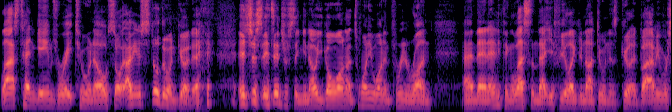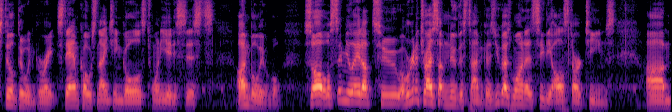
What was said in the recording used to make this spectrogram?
Last 10 games we're 8 2 and 0. So I mean, it's still doing good. it's just it's interesting, you know, you go on a 21 and 3 run and then anything less than that you feel like you're not doing as good. But I mean, we're still doing great. Stamkos 19 goals, 28 assists. Unbelievable. So we'll simulate up to we're going to try something new this time because you guys wanted to see the All-Star teams. Um,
